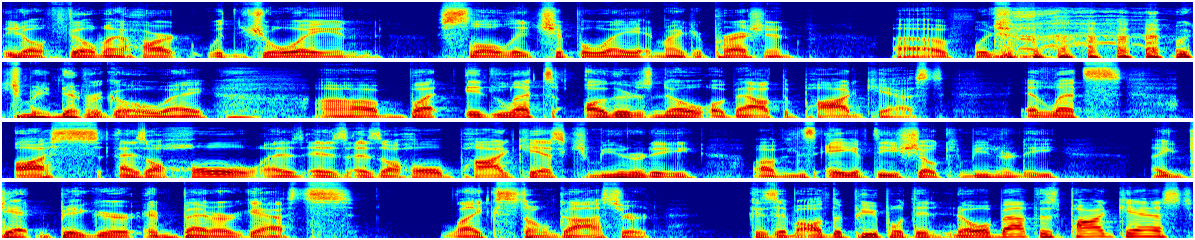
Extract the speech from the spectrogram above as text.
you know fill my heart with joy and slowly chip away at my depression, uh, which which may never go away, uh, but it lets others know about the podcast. It lets us as a whole, as as, as a whole podcast community of this AFD show community, uh, get bigger and better guests like Stone Gossard. Because if other people didn't know about this podcast,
